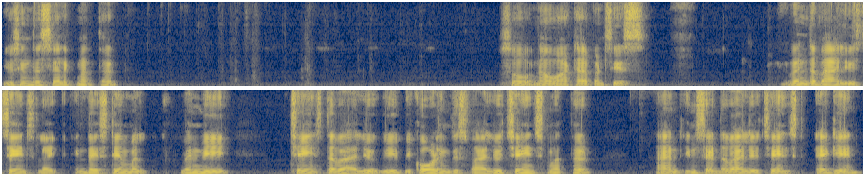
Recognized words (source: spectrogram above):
using the select method. So now what happens is when the value is changed, like in the HTML, when we change the value, we will be calling this value changed method. And inside the value changed, again,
